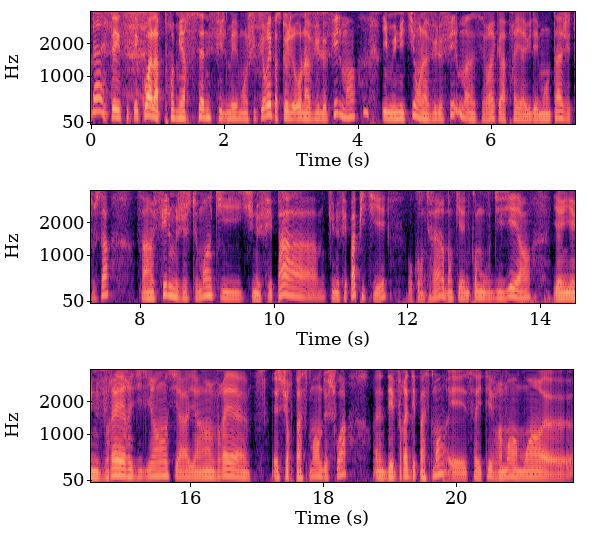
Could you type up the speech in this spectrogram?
bah. C'était quoi la première scène filmée? Moi, je suis curieux parce que on a vu le film, hein. Immunity, on a vu le film. C'est vrai qu'après, il y a eu des montages et tout ça. c'est un film justement qui, qui, ne fait pas, qui ne fait pas pitié. Au contraire, donc il y a une, comme vous disiez, hein, il, y a, il, y a, une vraie résilience, il y a, il y a un vrai euh, surpassement de soi, un des vrais dépassements. Et ça a été vraiment, moi, euh,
